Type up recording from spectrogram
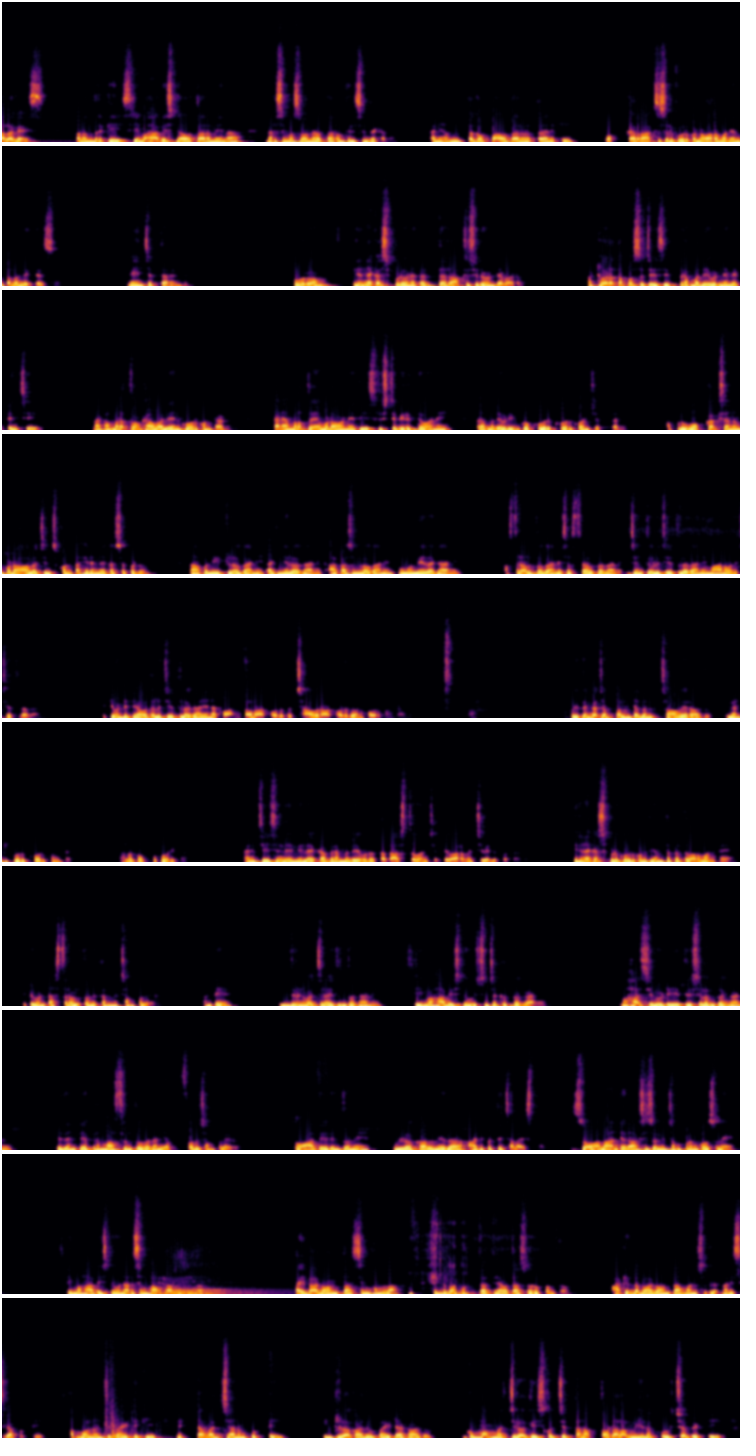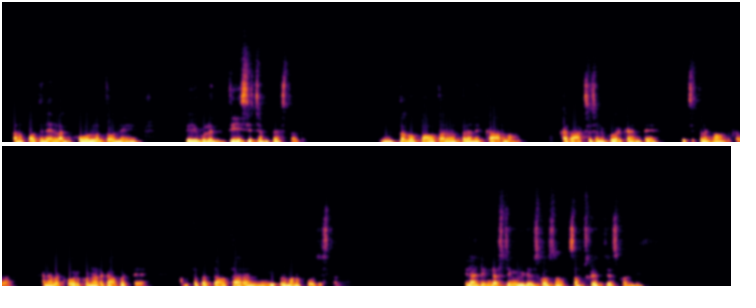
Hello guys మనందరికీ శ్రీ మహావిష్ణు అవతారమైన నరసింహస్వామి అవతారం తెలిసిందే కదా. కానీ అంత గొప్ప అవతారం ఎత్తడానికి ఒక్క రాక్షసుడు కోరుకున్న వరం అని ఎంతమందికి తెలుసు? నేను చెప్తారండి పూర్వం హిరణ్యకశిపుడు అనే పెద్ద రాక్షసుడు ఉండేవాడు. కఠోర తపస్సు చేసి బ్రహ్మదేవుడిని మెప్పించి నాకు అమరత్వం కావాలి అని కోరుకుంటాడు. కానీ అమరత్వం ఇవ్వడం అనేది సృష్టి విరుద్ధం అని బ్రహ్మదేవుడు ఇంకో కోరిక కోరుకో అని చెప్తాడు. అప్పుడు ఒక్క క్షణం కూడా ఆలోచించుకుంటా హిరణ్యకశిపుడు నాకు నీటిలో కానీ అగ్నిలో కానీ ఆకాశంలో కానీ భూమి మీద కానీ అస్త్రాలతో కానీ శస్త్రాలతో కానీ జంతువుల చేతిలో కానీ మానవుల చేతిలో కానీ ఎటువంటి దేవతల చేతిలో కానీ నాకు అంతా రాకూడదు చావు రాకూడదు అని కోరుకుంటాడు ఒక విధంగా చెప్పాలంటే దానికి చావే రాదు ఇలాంటి కోరిక కోరుకుంటే. చాలా గొప్ప కోరిక. కానీ చేసిందేమీ లేక బ్రహ్మదేవుడు తదాస్తు అని చెప్పి వరం ఇచ్చి వెళ్ళిపోతాడు. హిరణ్యకశిపుడు కోరుకున్నది ఎంత పెద్ద వరం అంటే ఎటువంటి అస్త్రాలతోనే తనని చంపలేరు. అంటే ఇంద్రుని వజ్రాయుధంతో కానీ శ్రీ మహావిష్ణువు విష్ణుచక్రంతో కానీ మహాశివుడి త్రిశూలంతో కానీ లేదంటే బ్రహ్మాస్త్రంతో కానీ ఎవ్వరూ చంపలేరు. సో ఆ ధైర్యంతోనే ఉల్లోకాల మీద ఆధిపత్యం చలాయిస్తాడు సో అలాంటి రాక్షసుల్ని చంపడం కోసమే శ్రీ మహావిష్ణువు నరసింహ అవతారం పైభాగం పై అంతా సింహంలా కింద భాగం అంతా దేవతా స్వరూపంతో. ఆ కింద భాగం అంతా మనిషి మనిషిగా పుట్టి స్తంభం నుంచి బయటికి నిట్ట మధ్యాహ్నం పుట్టి ఇంటిలో కాదు బయట కాదు గుమ్మం మధ్యలో తీసుకొచ్చి తన తొడల మీద కూర్చోబెట్టి తన పదునేళ్ళ గోళ్ళతోనే పేగులు తీసి చంపేస్తాడు. ఇంత గొప్ప అవతారం ఎత్తడానికి కారణం ఒక్క రాక్షసుని కోరిక అంటే విచిత్రంగా ఉంది కదా. కానీ అలా కోరుకున్నాడు కాబట్టి అంత పెద్ద అవతారాన్ని ఇప్పుడు మనం పూజిస్తున్నాం. ఇలాంటి ఇంట్రెస్టింగ్ వీడియోస్ కోసం సబ్స్క్రైబ్ చేసుకోండి.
